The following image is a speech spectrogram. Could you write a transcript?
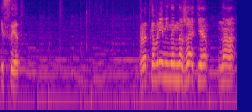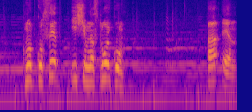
и set. Кратковременным нажатием на кнопку set ищем настройку АН.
